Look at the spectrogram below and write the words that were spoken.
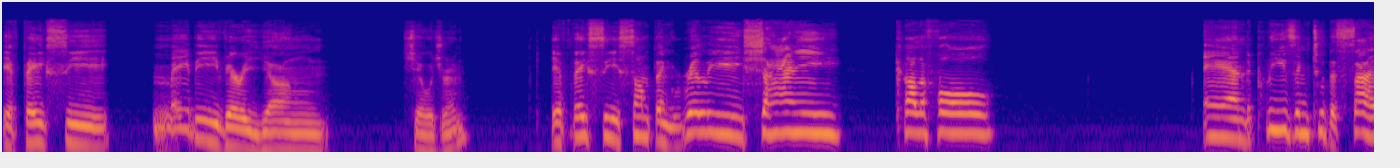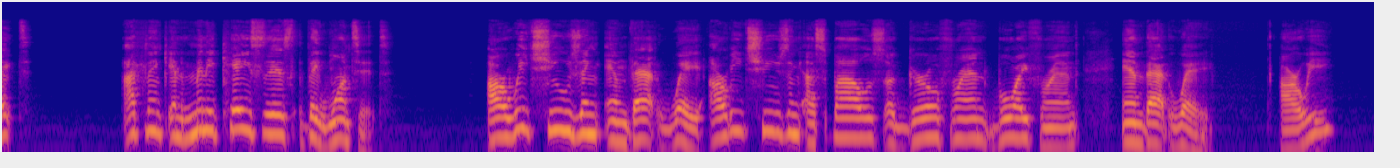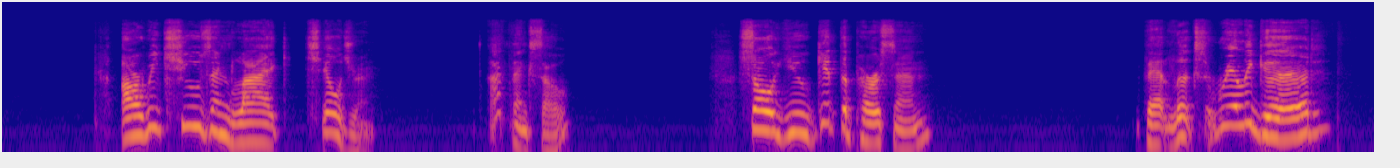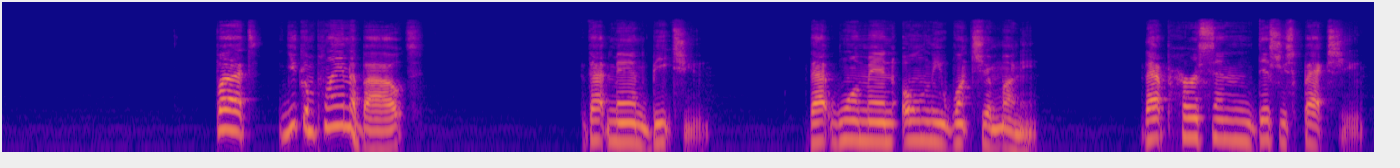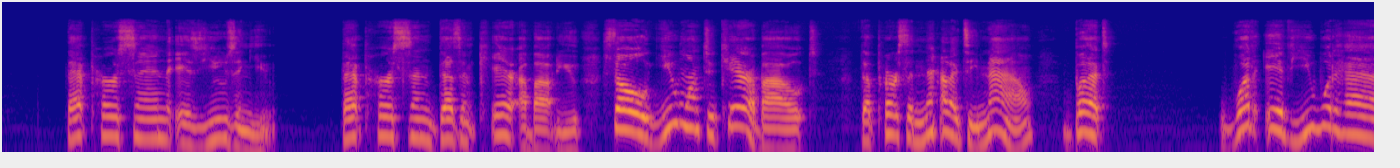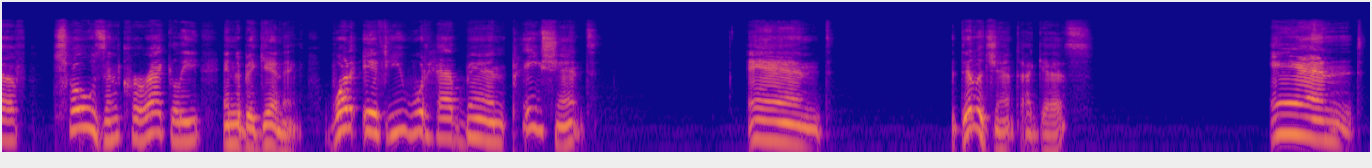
if they see maybe very young children, if they see something really shiny, colorful, and pleasing to the sight, I think in many cases they want it. Are we choosing in that way? Are we choosing a spouse, a girlfriend, boyfriend in that way? Are we? Are we choosing like children? I think so. So you get the person that looks really good, but you complain about that man beats you. That woman only wants your money. That person disrespects you. That person is using you. That person doesn't care about you. So you want to care about the personality now, but What if you would have chosen correctly in the beginning? What if you would have been patient and diligent, I guess, and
